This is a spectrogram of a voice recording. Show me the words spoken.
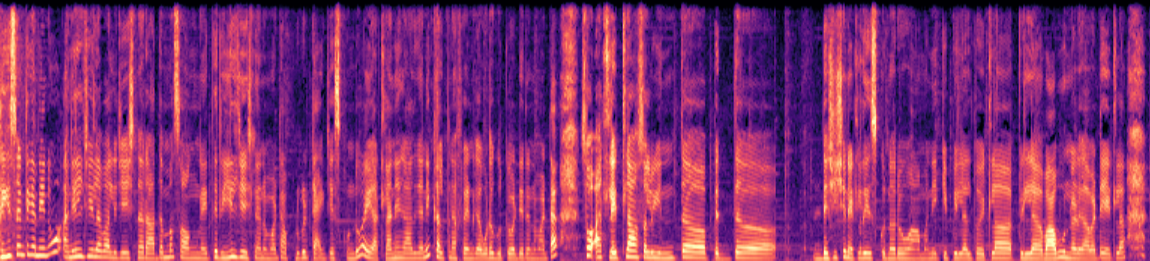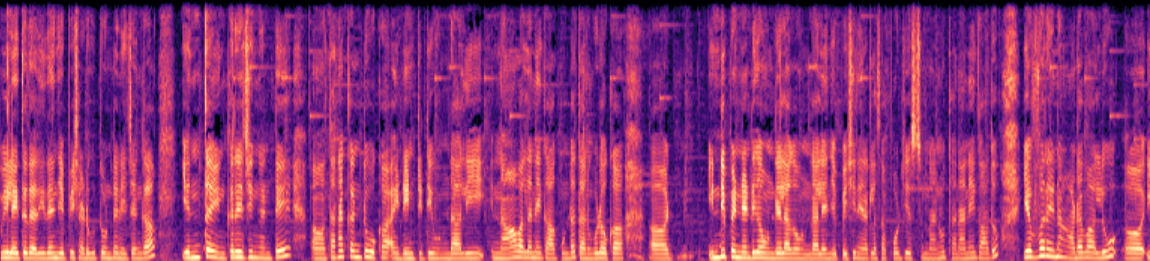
రీసెంట్గా నేను అనిల్ జీల వాళ్ళు చేసిన రాధమ్మ సాంగ్ని అయితే రీల్ చేసిన అనమాట అప్పుడు కూడా ట్యాగ్ చేసుకుంటూ అయ్యి అట్లానే కాదు కానీ కల్పన ఫ్రెండ్గా కూడా గుర్తుపట్టారు అనమాట సో అట్లా ఎట్లా అసలు ఇంత పెద్ద డెసిషన్ ఎట్లా తీసుకున్నారు? ఆమెనికి పిల్లలతో ఎట్లా పిల్ల బాబు ఉన్నాడు కాబట్టి ఎట్లా వీలైతుంది అది ఇది అని చెప్పేసి అడుగుతుంటే నిజంగా ఎంత ఎంకరేజింగ్ అంటే తనకంటూ ఒక ఐడెంటిటీ ఉండాలి. నా వల్లనే కాకుండా తను కూడా ఒక ఇండిపెండెంట్గా ఉండేలాగా ఉండాలి అని చెప్పేసి నేను అట్లా సపోర్ట్ చేస్తున్నాను. తననే కాదు ఎవరైనా ఆడవాళ్ళు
